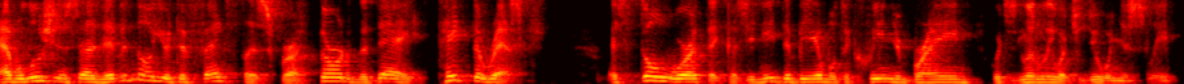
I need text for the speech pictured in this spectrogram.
evolution says even though you're defenseless for a third of the day, take the risk. It's still worth it because you need to be able to clean your brain, which is literally what you do when you sleep.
